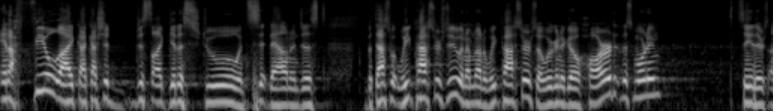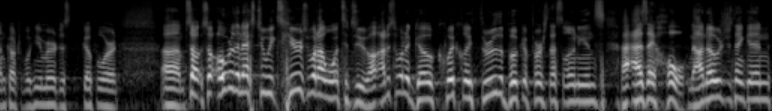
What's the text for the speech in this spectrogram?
And I feel like, like I should just like get a stool and sit down and just, but that's what weak pastors do, and I'm not a weak pastor, so we're going to go hard this morning. See, there's uncomfortable humor, just go for it. Um, so, so over the next two weeks, here's what I want to do. I just want to go quickly through the book of First Thessalonians uh, as a whole. Now, I know what you're thinking.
